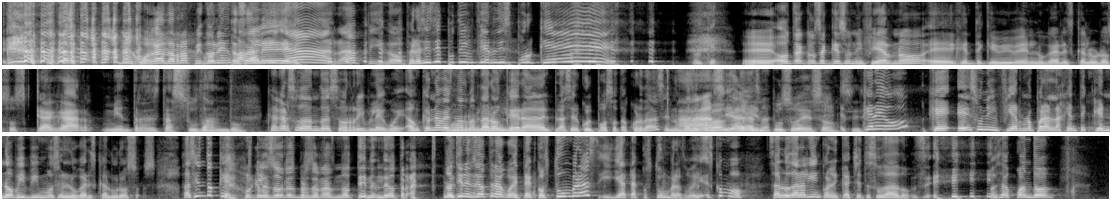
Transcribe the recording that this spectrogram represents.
Una enjuagada rápido, Una ahorita sale. rápido. Pero si es el puto infierno, dices, ¿por qué? ¿Por qué? Eh, otra cosa que es un infierno, eh, gente que vive en lugares calurosos, cagar mientras estás sudando. Cagar sudando es horrible, güey. Aunque una vez nos mandaron que era el placer culposo, ¿te acuerdas? En un Ah, sí, alguien puso eso. sí. Creo que es un infierno para la gente que no vivimos en lugares calurosos. O sea, siento que Porque las otras personas no tienen de otra. no tienes de otra, güey. Te acostumbras y ya te acostumbras, güey. Es como saludar a alguien con el cachete sudado. Sí. O sea, cuando,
